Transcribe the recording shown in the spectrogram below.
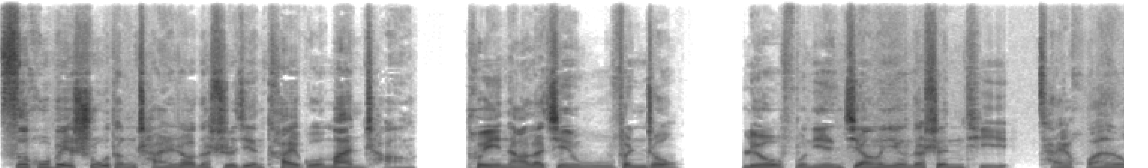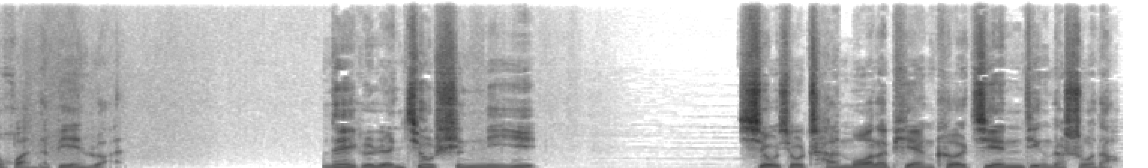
似乎被树藤缠绕的时间太过漫长，推拿了近五分钟。刘富年僵硬的身体才缓缓的变软。那个人就是你。秀秀沉默了片刻，坚定的说道。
